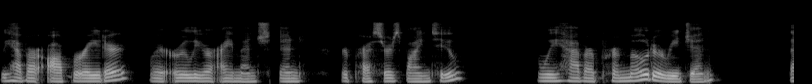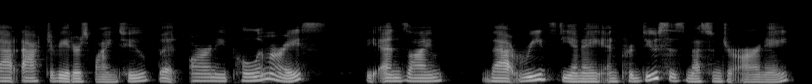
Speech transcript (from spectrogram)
We have our operator, where earlier I mentioned repressors bind to. We have our promoter region that activators bind to, but RNA polymerase, the enzyme that reads DNA and produces messenger RNA,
